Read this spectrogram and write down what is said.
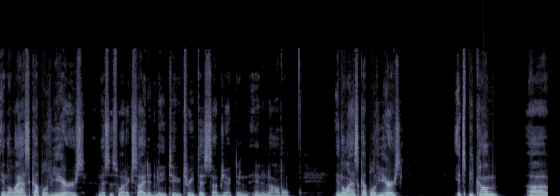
in the last couple of years, and this is what excited me to treat this subject in, in a novel, in the last couple of years, it's become uh,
